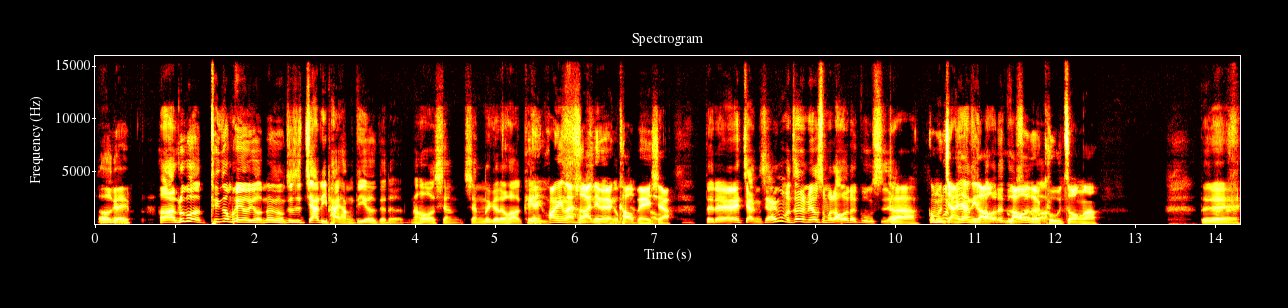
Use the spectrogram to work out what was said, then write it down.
OK，好啊，如果听众朋友有那种就是家里排行第二个的，然后想想那个的话，可以、哎欢迎来河岸留言靠北一。下。对对，来讲一下，因为我们真的没有什么老二的故事啊。对啊，跟我们讲一下你老二的老二的苦衷啊。对对对，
